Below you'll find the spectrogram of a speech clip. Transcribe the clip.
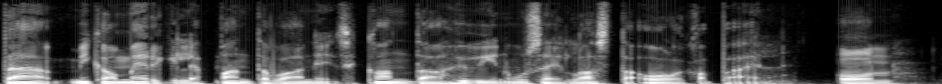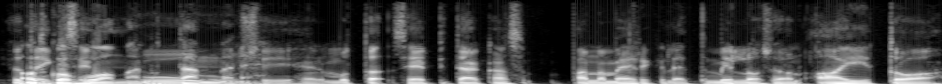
tämä, mikä on merkille pantavaa, niin se kantaa hyvin usein lasta olkapäille. On. Ootko se huomannut kuuluu tämmönen? siihen, mutta se pitää myös panna merkille, että milloin se on aitoa,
